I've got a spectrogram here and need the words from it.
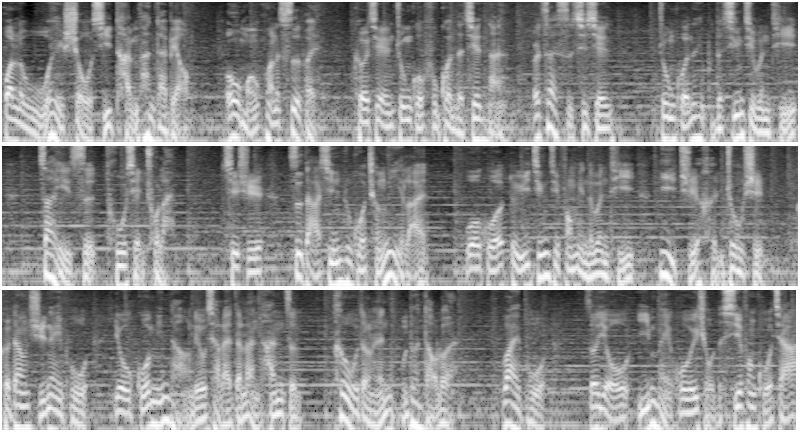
换了五位首席谈判代表，欧盟换了四位，可见中国复关的艰难。而在此期间，中国内部的经济问题再一次凸显出来。其实，自打新中国成立以来，我国对于经济方面的问题一直很重视，可当时内部有国民党留下来的烂摊子、特务等人的不断捣乱，外部则有以美国为首的西方国家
